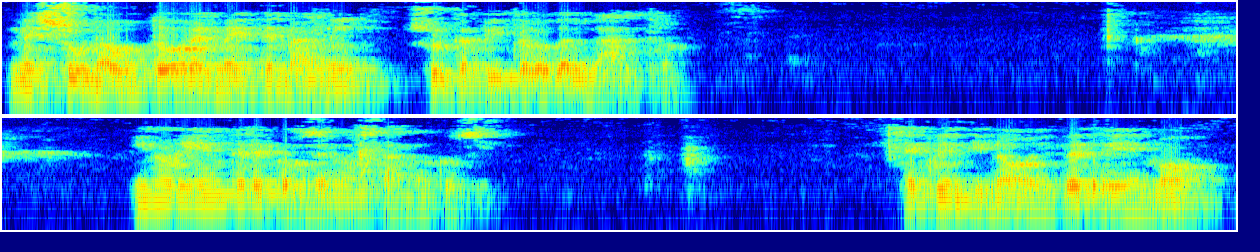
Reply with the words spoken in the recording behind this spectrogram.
Nessun autore mette mani sul capitolo dell'altro. In Oriente le cose non stanno così. E quindi noi vedremo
